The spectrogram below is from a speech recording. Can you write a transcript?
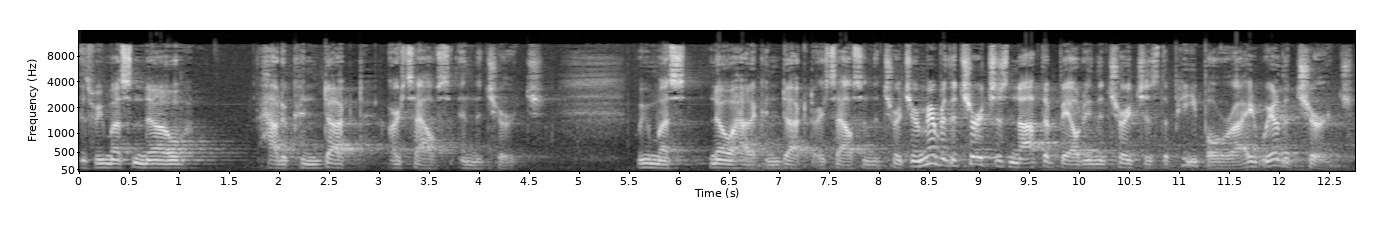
is we must know how to conduct ourselves in the church. We must know how to conduct ourselves in the church. Remember, the church is not the building, the church is the people, right? We're the church.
